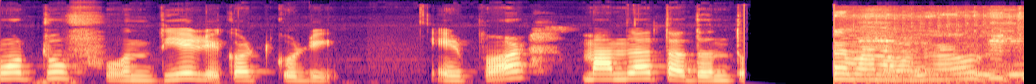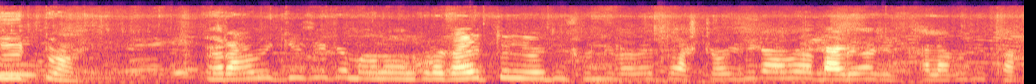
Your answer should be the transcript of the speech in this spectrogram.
মোটু ফোন দিয়ে রেকর্ড করি। এরপর মামলা তদন্ত শুনি দিকে বাড়ি থাক।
